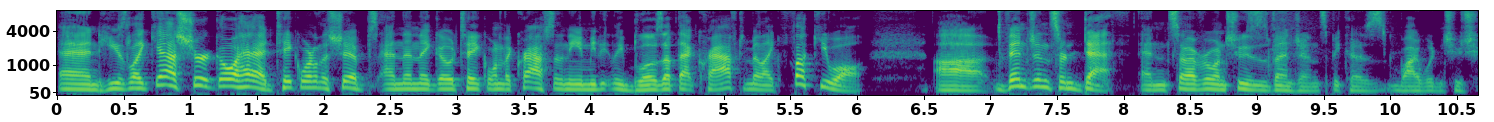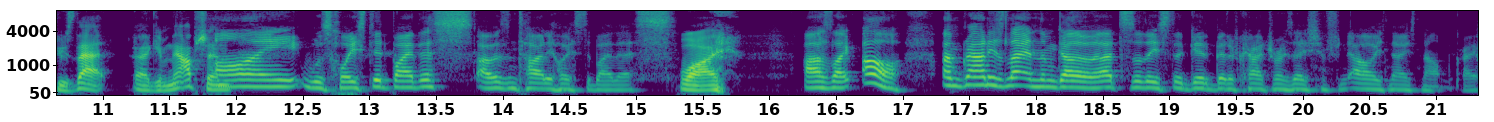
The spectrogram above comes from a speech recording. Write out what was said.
And he's like, yeah, sure, go ahead, take one of the ships. And then they go take one of the crafts, and then he immediately blows up that craft and be like, fuck you all, uh, vengeance or death. And so everyone chooses vengeance because why wouldn't you choose that uh, given the option? I was hoisted by this. I was entirely hoisted by this. why? I was like, oh, I'm glad he's letting them go. That's at least a good bit of characterization. For oh, he's no, he's not great.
